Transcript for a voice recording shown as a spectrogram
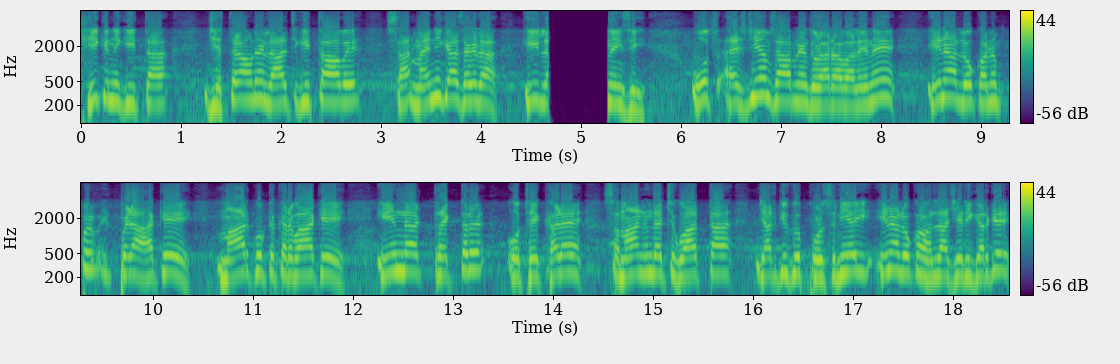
ਠੀਕ ਨਹੀਂ ਕੀਤਾ, ਜਿਸ ਤਰ੍ਹਾਂ ਉਹਨੇ ਲਾਲਚ ਕੀਤਾ ਹੋਵੇ, ਸਾ- ਮੈਂ ਨਹੀਂ ਕਹਿ ਸਕਦਾ ਕਿ ਨਹੀਂ ਸੀ। ਉਸ ਐਸਡੀਐਮ ਸਾਹਿਬ ਨੇ, ਦੁਰਾਰਾ ਵਾਲੇ ਨੇ, ਇਹਨਾਂ ਲੋਕਾਂ ਨੂੰ ਪ- ਪੜ੍ਹਾ ਕੇ ਮਾਰ ਕੁੱਟ ਕਰਵਾ ਕੇ ਇਹਦਾ ਟਰੈਕਟਰ ਉੱਥੇ ਖੜਾ ਹੈ ਸਮਾਨ ਇਹਦਾ ਚੁਕਵਾਤਾ ਜਦ ਕਿ ਕੋਈ ਪੁਲਿਸ ਨਹੀਂ ਆਈ, ਇਹਨਾਂ ਲੋਕਾਂ ਹੱਲਾਸ਼ੇਰੀ ਕਰਕੇ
